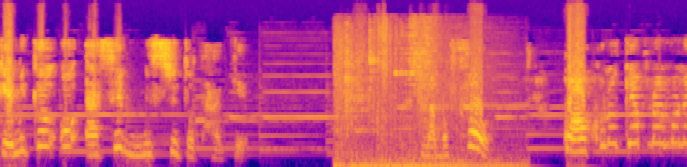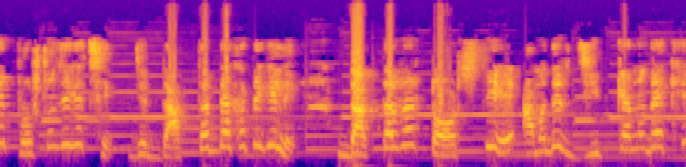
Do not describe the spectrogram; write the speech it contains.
কেমিক্যাল ও অ্যাসিড মিশ্রিত থাকে। নাম্বার ফোর কখনো কি আপনার মনে প্রশ্ন জেগেছে যে ডাক্তার দেখাতে গেলে ডাক্তাররা টর্চ দিয়ে আমাদের জীব কেন দেখে?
